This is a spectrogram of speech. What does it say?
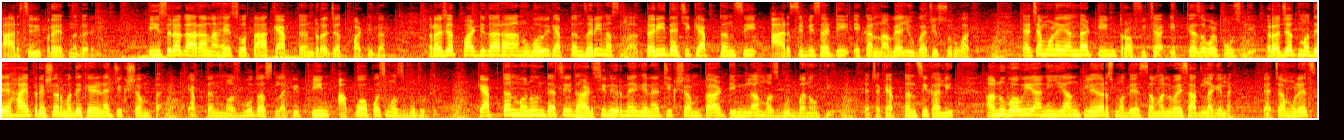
आर सी बी प्रयत्न करेल. तिसरं कारण आहे स्वतः कॅप्टन रजत पाटीदार. रजत पाटीदार हा अनुभवी कॅप्टन जरी नसला तरी त्याची कॅप्टन्सी आर सी बीसाठी एका नव्या युगाची सुरुवात आहे. त्याच्यामुळे यंदा टीम ट्रॉफीच्या इतक्या जवळ पोहोचली आहे रजतमध्ये हाय प्रेशरमध्ये खेळण्याची क्षमता आहे. कॅप्टन मजबूत असला की टीम आपोआपच मजबूत होते. कॅप्टन म्हणून त्याची धाडसी निर्णय घेण्याची क्षमता टीमला मजबूत बनवते त्याच्या कॅप्टन्सीखाली अनुभवी आणि यंग प्लेयर्समध्ये समन्वय साधला गेलाय. त्याच्यामुळेच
